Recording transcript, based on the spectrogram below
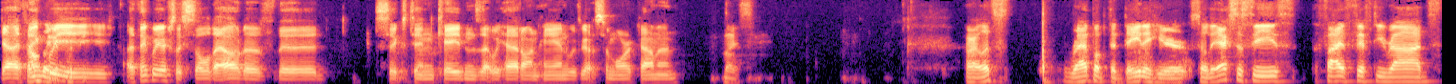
yeah. I think we, I think we actually sold out of the six ten Kadens that we had on hand. We've got some more coming. Nice. All right, let's wrap up the data here. So the Xtasies, the 550 rods,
